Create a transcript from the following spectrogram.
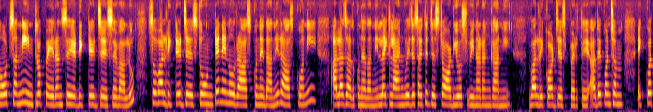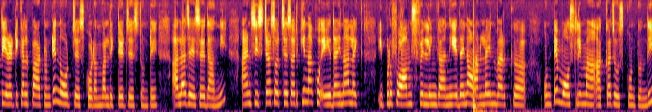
నోట్స్ అన్నీ ఇంట్లో పేరెంట్స్ డిక్టేట్ చేసేవాళ్ళు. సో వాళ్ళు డిక్టేట్ చేస్తూ ఉంటే నేను రాసుకునేదాన్ని. రాసుకొని అలా చదువుకునేదాన్ని. లైక్ లాంగ్వేజెస్ అయితే జస్ట్ ఆడియోస్ వినడం కానీ వాళ్ళు రికార్డ్ చేసి పెడితే. అదే కొంచెం ఎక్కువ థియరటికల్ పార్ట్ ఉంటే నోట్ చేసుకోవడం వాళ్ళు డిక్టేట్ చేస్తుంటే అలా చేసేదాన్ని. అండ్ సిస్టర్స్ వచ్చేసరికి నాకు ఏదైనా లైక్ ఇప్పుడు ఫామ్స్ ఫిల్లింగ్ కానీ ఏదైనా ఆన్లైన్ వర్క్ ఉంటే మోస్ట్లీ మా అక్క చూసుకుంటుంది.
